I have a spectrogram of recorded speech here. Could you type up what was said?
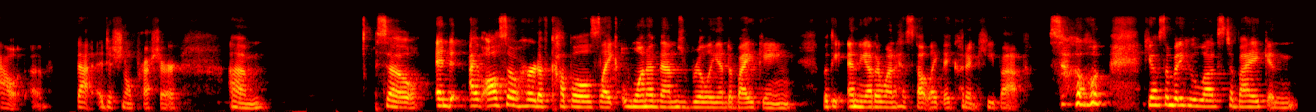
out of that additional pressure. Um, so, and I've also heard of couples like one of them's really into biking, but the and the other one has felt like they couldn't keep up. So, if you have somebody who loves to bike and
